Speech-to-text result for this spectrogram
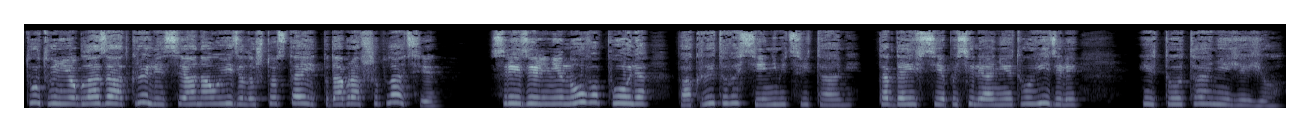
Тут у нее глаза открылись, и она увидела, что стоит, подобравши платье, среди льняного поля, покрытого синими цветами. Тогда и все поселяне это увидели, и тот они ее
